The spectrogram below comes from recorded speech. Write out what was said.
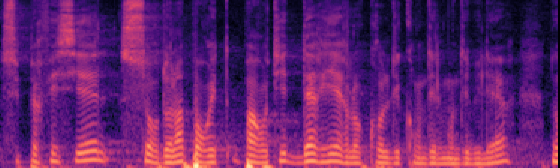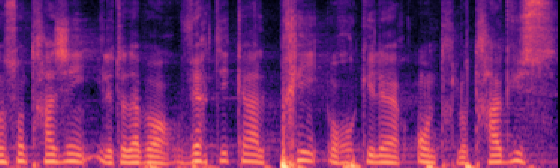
superficielle sort de la parotide derrière le col du condyle mandibulaire. Dans son trajet, il est tout d'abord vertical, pris auriculaire entre le tragus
